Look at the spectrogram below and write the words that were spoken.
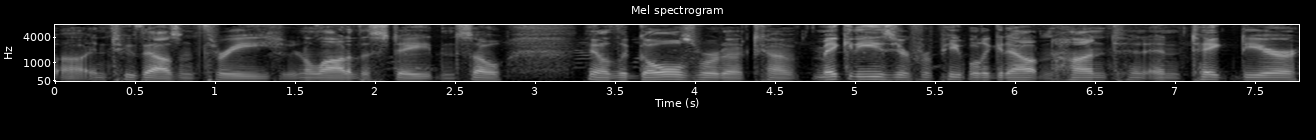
uh, in 2003 in a lot of the state, and so you know the goals were to kind of make it easier for people to get out and hunt and, and take deer,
